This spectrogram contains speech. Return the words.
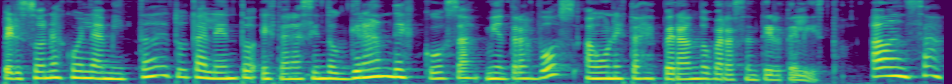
Personas con la mitad de tu talento están haciendo grandes cosas mientras vos aún estás esperando para sentirte listo. Avanza.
